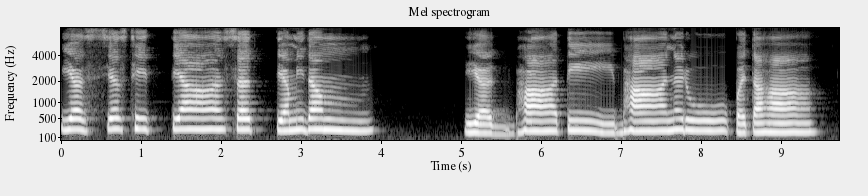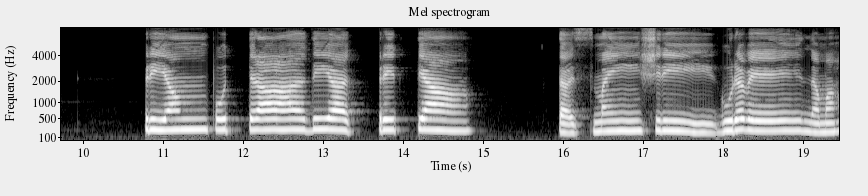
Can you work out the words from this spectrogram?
यस्य स्थित्या सत्यमिदं यद्भाति भानरूपतः। प्रियं पुत्रादियत्प्रीत्या तस्मै श्रीगुरवे नमः।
